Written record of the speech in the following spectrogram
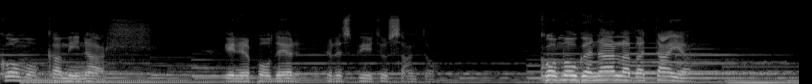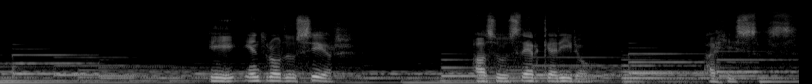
cómo caminar en el poder del Espíritu Santo, cómo ganar la batalla y introducir a su ser querido, a Jesús.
